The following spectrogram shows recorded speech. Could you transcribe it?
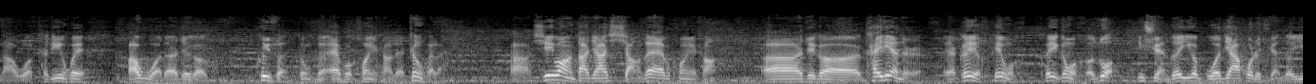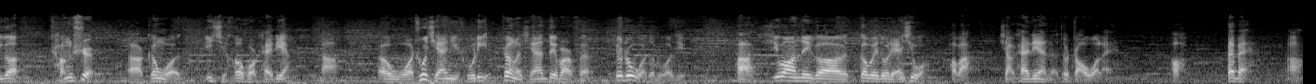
那我肯定会把我的这个亏损都从 Apple Coin 上再挣回来。啊，希望大家想在 Apple Coin 上，呃，这个开店的人也可以跟我可以跟我合作。你选择一个国家或者选择一个城市啊，跟我一起合伙开店啊。呃，我出钱，你出力，挣了钱对半分，就是我的逻辑。啊，希望那个各位都联系我，好吧？想开店的都找我来，好，拜拜啊。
